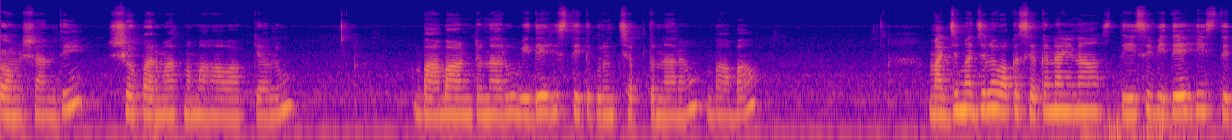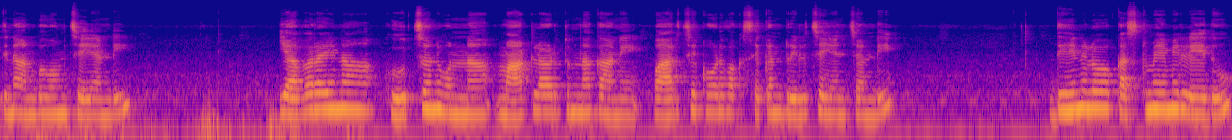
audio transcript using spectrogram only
ఓం శాంతి. శివ పరమాత్మ మహావాక్యాలు. బాబా అంటున్నారు విదేహి స్థితి గురించి చెప్తున్నారా బాబా? మధ్య మధ్యలో ఒక సెకండ్ అయినా తీసి విదేహీ స్థితిని అనుభవం చేయండి. ఎవరైనా కూర్చొని ఉన్నా మాట్లాడుతున్నా కానీ వారిచే కూడా ఒక సెకండ్ డ్రిల్ చేయించండి. దీనిలో కష్టమేమీ లేదు.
